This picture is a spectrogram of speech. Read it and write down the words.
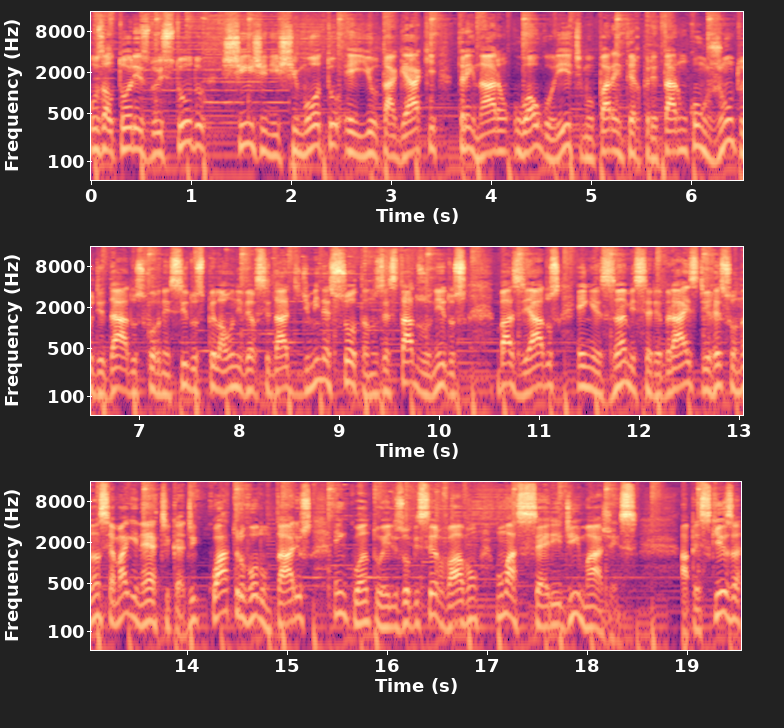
Os autores do estudo, Shinji Nishimoto e Yu Tagaki, treinaram o algoritmo para interpretar um conjunto de dados fornecidos pela Universidade de Minnesota, nos Estados Unidos, baseados em exames cerebrais de ressonância magnética de quatro voluntários enquanto eles observavam uma série de imagens. A pesquisa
